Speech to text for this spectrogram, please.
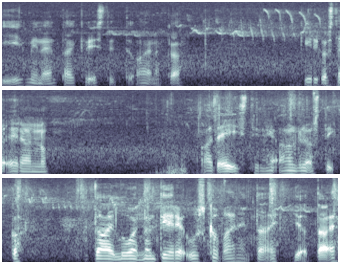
ihminen tai kristitty ainakaan. Kirkosta eronnut ateistinen agnostikko tai luonnontiede uskovainen tai jotain.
